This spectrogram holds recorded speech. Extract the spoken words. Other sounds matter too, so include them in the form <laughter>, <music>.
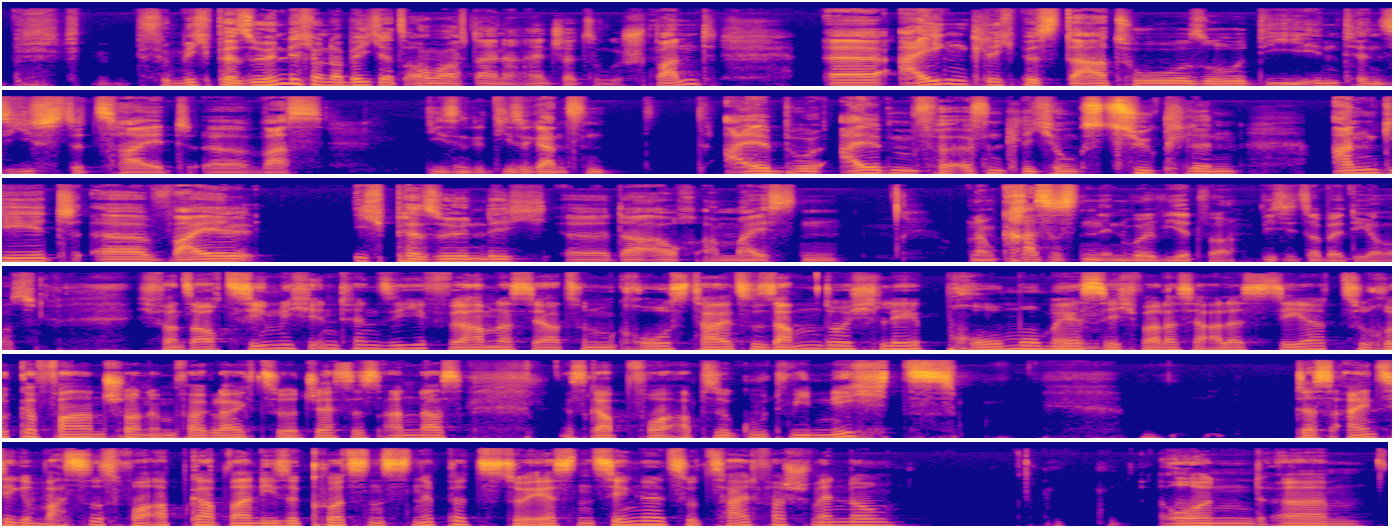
für mich persönlich, und da bin ich jetzt auch mal auf deine Einschätzung gespannt, äh, eigentlich bis dato so die intensivste Zeit, äh, was diesen, diese ganzen Alb Albenveröffentlichungszyklen angeht, äh, weil ich persönlich äh, da auch am meisten und am krassesten involviert war. Wie sieht's da bei dir aus? Ich fand es auch ziemlich intensiv. Wir haben das ja zu einem Großteil zusammen durchlebt. Promomäßig mhm. war das ja alles sehr zurückgefahren schon im Vergleich zur Jazz ist anders. Es gab vorab so gut wie nichts. Das einzige, was es vorab gab, waren diese kurzen Snippets zur ersten Single, zu Zeitverschwendung. Und ähm,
